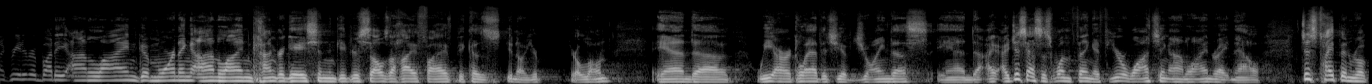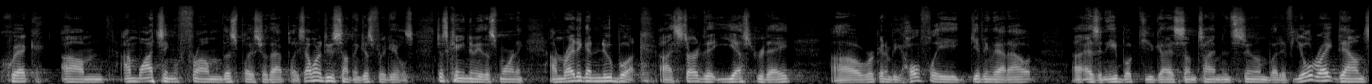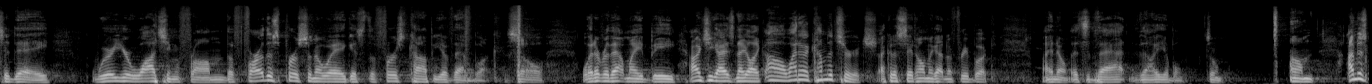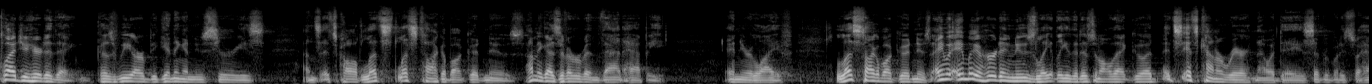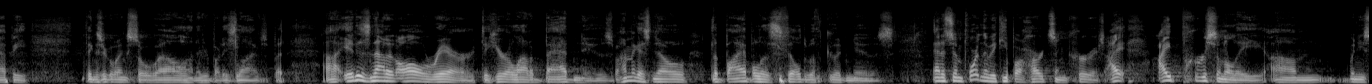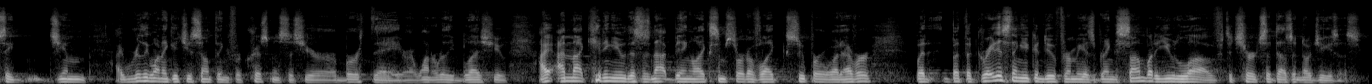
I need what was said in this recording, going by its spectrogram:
want to greet everybody online. Good morning, online congregation. Give yourselves a high five because you know you're you're alone, and uh, we are glad that you have joined us. And I, I, just ask this one thing: if you're watching online right now, just type in real quick. Um, I'm watching from this place or that place. I want to do something just for giggles. Just came to me this morning. I'm writing a new book. I started it yesterday. Uh, we're going to be hopefully giving that out uh, as an ebook to you guys sometime soon. But if you'll write down today where you're watching from, the farthest person away gets the first copy of that book. So, whatever that might be. Aren't you guys now? You're like, oh, why did I come to church? I could have stayed home and gotten a free book. I know, it's that valuable. So, um, I'm just glad you're here today because we are beginning a new series, and it's called Let's, Let's Talk About Good News. How many guys have ever been that happy in your life? Let's talk about good news. Anybody, anybody heard any news lately that isn't all that good? It's, it's kind of rare nowadays. Everybody's so happy things are going so well in everybody's lives. But uh, it is not at all rare to hear a lot of bad news. But how many of us know the Bible is filled with good news? And it's important that we keep our hearts encouraged. I, I personally, um, when you say, Jim, I really want to get you something for Christmas this year or a birthday, or I want to really bless you, I, I'm not kidding you. This is not being like some sort of like super whatever. But, but the greatest thing you can do for me is bring somebody you love to church that doesn't know Jesus.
